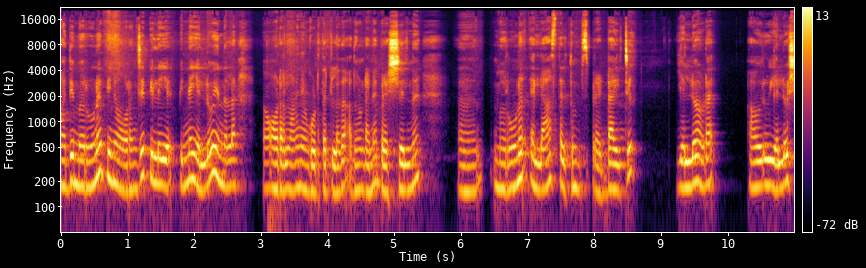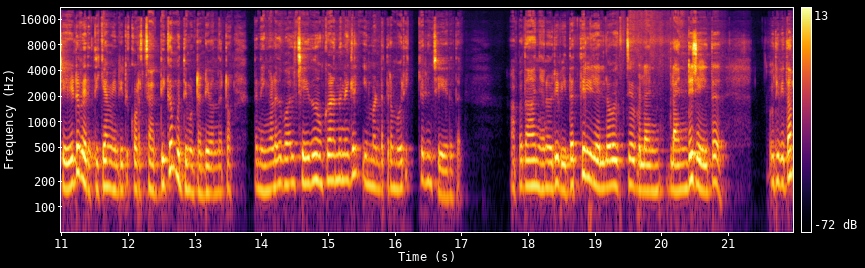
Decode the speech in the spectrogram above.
ആദ്യം മെറൂണ് പിന്നെ ഓറഞ്ച് പിന്നെ പിന്നെ യെല്ലോ എന്നുള്ള ഓർഡറിലാണ് ഞാൻ കൊടുത്തിട്ടുള്ളത്. അതുകൊണ്ട് തന്നെ ബ്രഷിൽ നിന്ന് മെറൂണ് എല്ലാ സ്ഥലത്തും സ്പ്രെഡായിട്ട് യെല്ലോ അവിടെ ആ ഒരു യെല്ലോ ഷെയ്ഡ് വരുത്തിക്കാൻ വേണ്ടിയിട്ട് കുറച്ചധികം ബുദ്ധിമുട്ടേണ്ടി വന്നു കേട്ടോ അപ്പം നിങ്ങളിതുപോലെ ചെയ്ത് നോക്കുകയാണെന്നുണ്ടെങ്കിൽ ഈ മണ്ടത്തരം ഒരിക്കലും ചെയ്യരുത്. അപ്പോൾ ഇതാ ഞാൻ ഒരു വിധത്തിൽ യെല്ലോ വെച്ച് ബ്ലെൻഡ് ചെയ്ത് ഒരുവിധം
